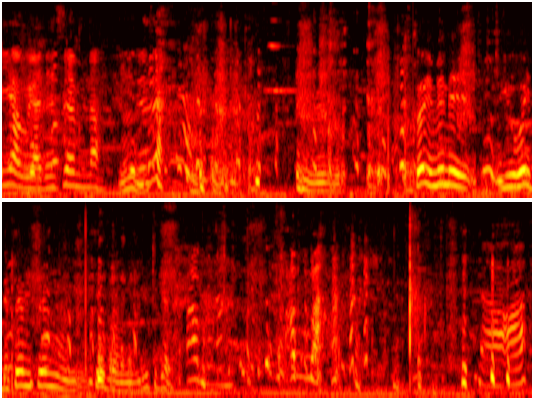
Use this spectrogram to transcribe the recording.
Yeah, we are the same now. So you mean uh, you weigh the same same kilogram with you together? Ah.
